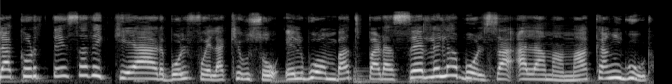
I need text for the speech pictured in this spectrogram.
¿La corteza de qué árbol fue la que usó el wombat para hacerle la bolsa a la mamá canguro?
